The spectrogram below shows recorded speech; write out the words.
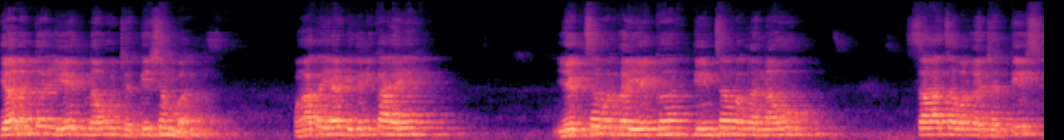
त्यानंतर एक नऊ छत्तीस शंभर. मग आता या ठिकाणी काय आहे? एकचा वर्ग एक तीनचा वर्ग नऊ सहाचा वर्ग छत्तीस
